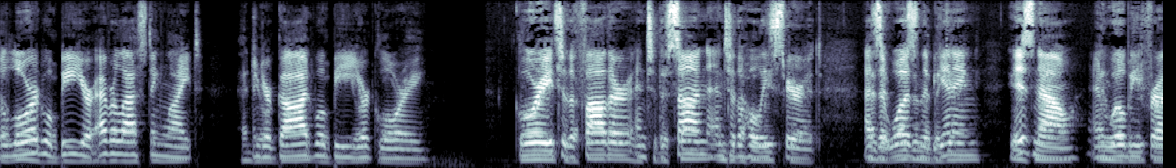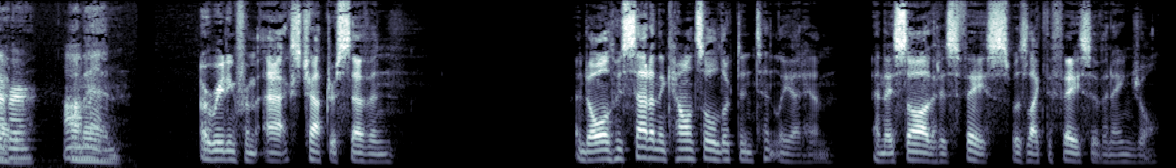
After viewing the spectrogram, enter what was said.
The Lord will be your everlasting light, and your God will be your glory. Glory to the Father, and to the Son, and to the Holy Spirit, as it was in the beginning, is now, and will be forever. Amen. A reading from Acts chapter 7. And all who sat in the council looked intently at him, and they saw that his face was like the face of an angel.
